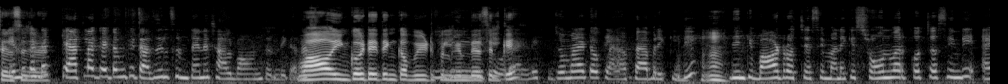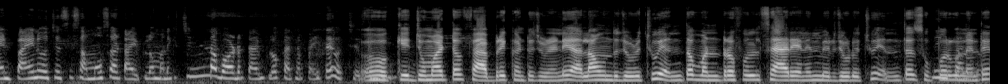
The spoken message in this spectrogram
చూడండి క్యాట్లాగ్ ఐటమ్కి టజిల్స్ ఉంటేనే చాలా బాగుంటుంది కదా. వావ్ ఇంకోటి అయితే ఇంకా బ్యూటిఫుల్ గా ఉంది అసలుకి జొమాటో ఫ్యాబ్రిక్ ఇది. దీనికి బార్డర్ వచ్చేసి మనకి స్టోన్ వర్క్ వచ్చేసింది. అండ్ పైన వచ్చేసి సమోసా టైప్లో మనకి చిన్న బార్డర్ టైప్లో కచప్ అయితే వచ్చేసి ఓకే జొమాటో ఫ్యాబ్రిక్ అంటూ చూడండి. ఎలా ఉందో చూడొచ్చు. ఎంత వండర్ఫుల్ శారీ అనేది మీరు చూడొచ్చు. ఎంత సూపర్గా ఉందంటే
